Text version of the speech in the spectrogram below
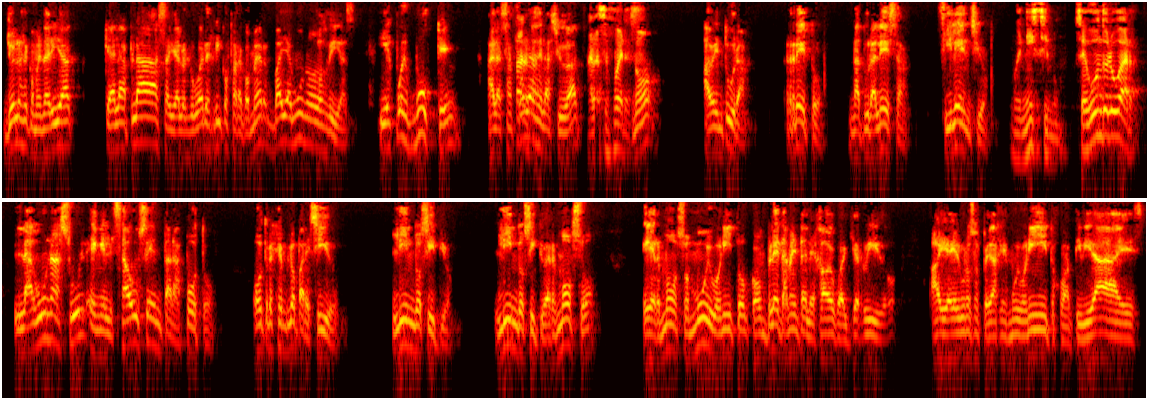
yo les recomendaría que a la plaza y a los lugares ricos para comer vayan uno o dos días y después busquen a las afueras de la ciudad. A las afueras. ¿No? Aventura, reto, naturaleza, silencio. Buenísimo. Segundo lugar. Laguna Azul en el Sauce en Tarapoto. Otro ejemplo parecido. Lindo sitio. Lindo sitio, hermoso, hermoso, muy bonito, completamente alejado de cualquier ruido. Hay, algunos hospedajes muy bonitos, con actividades.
